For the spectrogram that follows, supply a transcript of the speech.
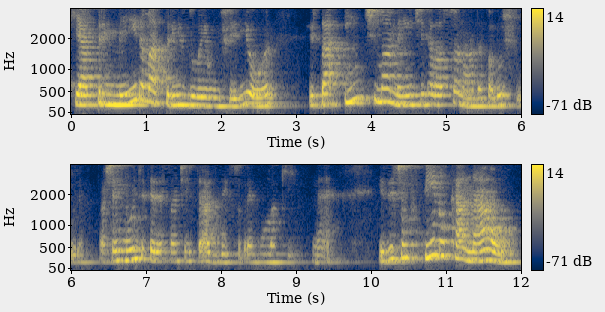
que é a primeira matriz do eu inferior, está intimamente relacionada com a luxúria. Eu achei muito interessante ele trazer sobre a gula aqui. Né? Existe um fino canal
